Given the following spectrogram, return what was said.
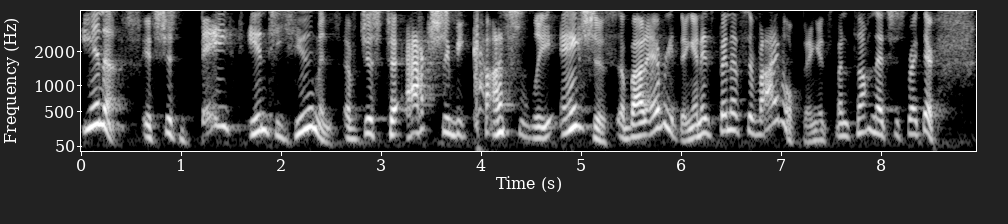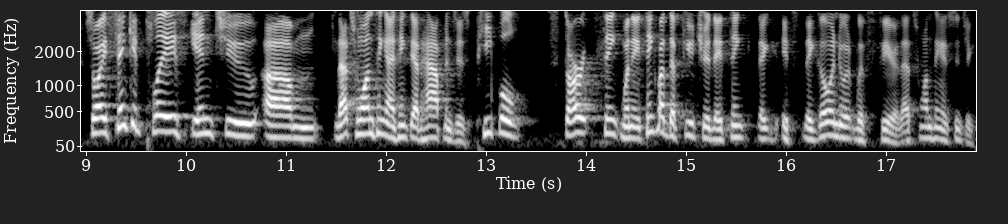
in us. It's just baked into humans of just to actually be constantly anxious about everything. And it's been a survival thing. It's been something that's just right there. So I think it plays into, um, that's one thing I think that happens is people start think when they think about the future they think they, they go into it with fear that's one thing that's interesting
